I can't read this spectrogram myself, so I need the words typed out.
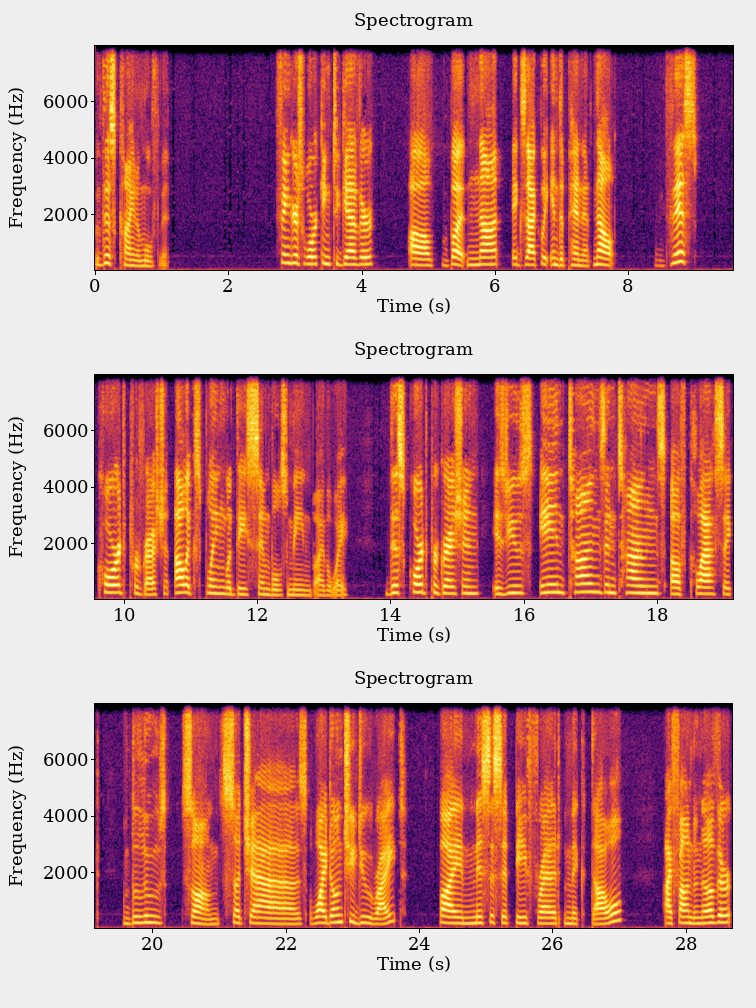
this kind of movement. Fingers working together, uh, but not exactly independent. Now, this chord progression, I'll explain what these symbols mean, by the way. This chord progression is used in tons and tons of classic blues songs, such as Why Don't You Do Right by Mississippi Fred McDowell. I found another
